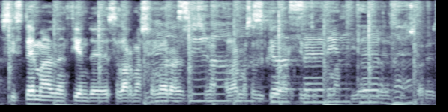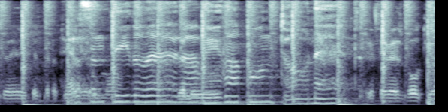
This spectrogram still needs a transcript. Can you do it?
sistemas, enciendes alarmas sonoras, alarmas auditivas, recibes información de sensores de temperatura, de humo, de luz, recibes voltios.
